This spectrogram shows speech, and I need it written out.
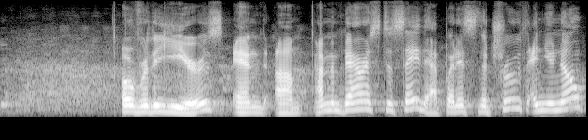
over the years, and um, I'm embarrassed to say that, but it's the truth. And you know,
